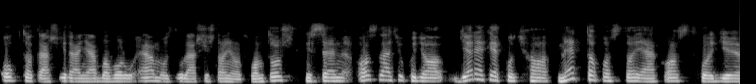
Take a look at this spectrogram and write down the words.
oktatás irányába való elmozdulás is nagyon fontos, hiszen azt látjuk, hogy a gyerekek, hogyha megtapasztalják azt, hogy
